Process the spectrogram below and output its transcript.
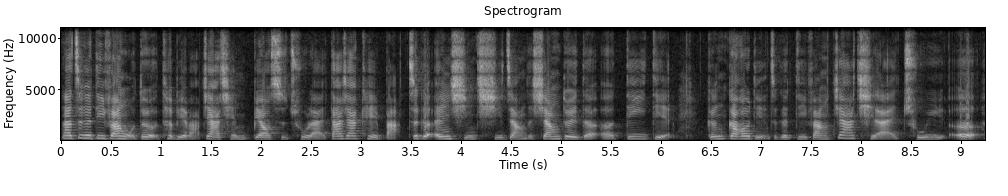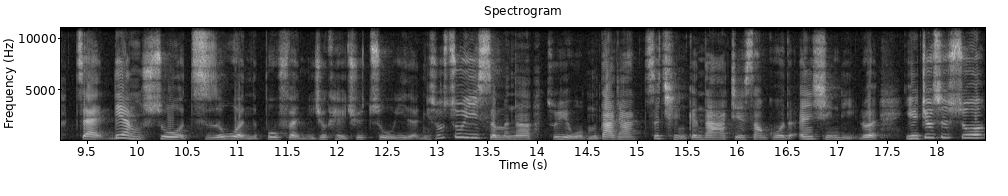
那这个地方我都有特别把价钱标示出来，大家可以把这个 N 型起涨的相对的呃低点。跟高点这个地方加起来除以二，在量缩止稳的部分，你就可以去注意了。你说注意什么呢？注意我们大家之前跟大家介绍过的 N 型理论，也就是说，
